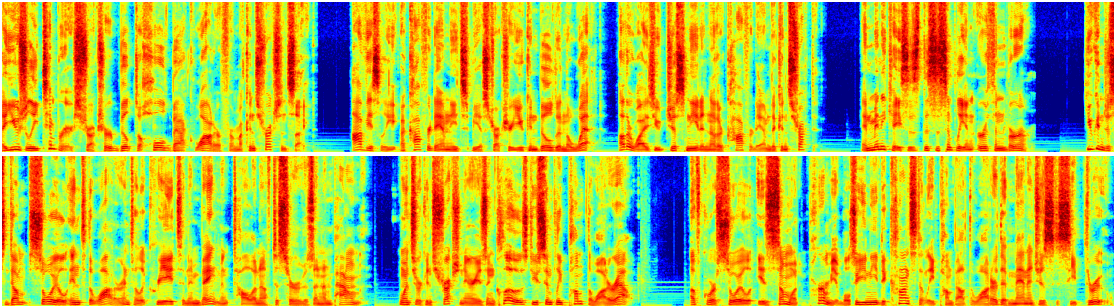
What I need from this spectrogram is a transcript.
a usually temporary structure built to hold back water from a construction site. Obviously, a cofferdam needs to be a structure you can build in the wet, Otherwise, you just need another cofferdam to construct it. In many cases, this is simply an earthen berm. You can just dump soil into the water until it creates an embankment tall enough to serve as an impoundment. Once your construction area is enclosed, you simply pump the water out. Of course, soil is somewhat impermeable, so you need to constantly pump out the water that manages to seep through.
